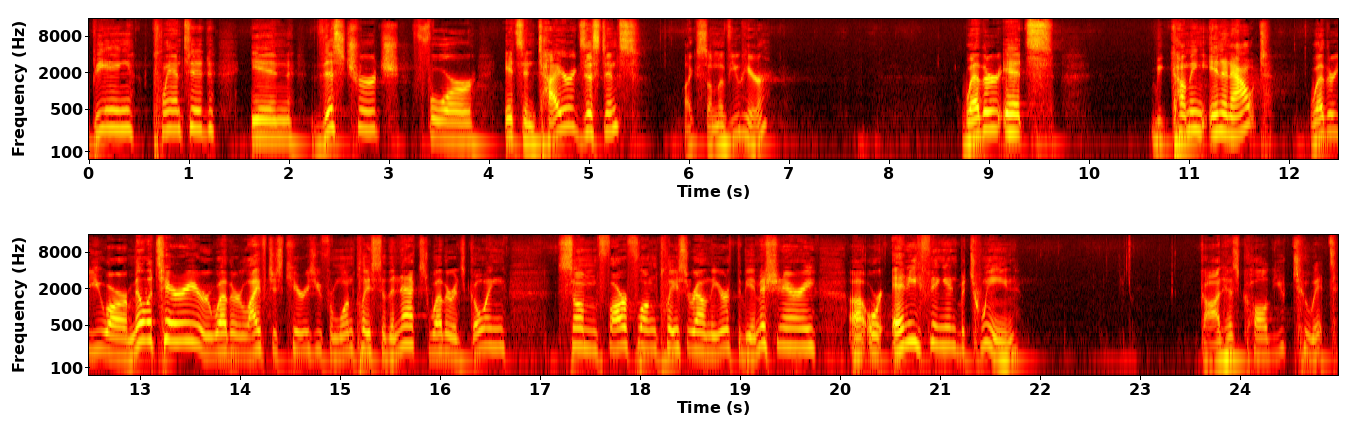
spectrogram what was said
being planted in this church for its entire existence, like some of you here, whether it's coming in and out whether you are military or whether life just carries you from one place to the next, whether it's going some far flung place around the earth to be a missionary, uh, or anything in between, God has called you to it.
